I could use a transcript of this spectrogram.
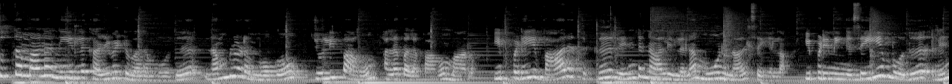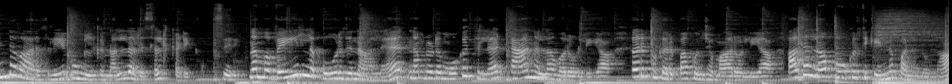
சுத்தமான நீர்ல கழுவிட்டு வரும்போது நம்மளோட முகம் ஜொலிப்பாகவும் பளபளப்பாகவும் மாறும். இப்படி வாரத்துக்கு ரெண்டு நாள் இல்லைன்னா மூணு நாள் செய்யலாம். இப்படி நீங்க செய்யும் போது ரெண்டு வாரத்திலேயே உங்களுக்கு நல்ல ரிசல்ட் கிடைக்கும். சரி. நம்ம வெயில்ல போறதுனால நம்மளோட முகத்துல டேன் எல்லாம் வரும் இல்லையா? கருப்பு கருப்பா கொஞ்சம் மாறும் இல்லையா? அதெல்லாம் போக்குறதுக்கு என்ன பண்ணணும்னா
